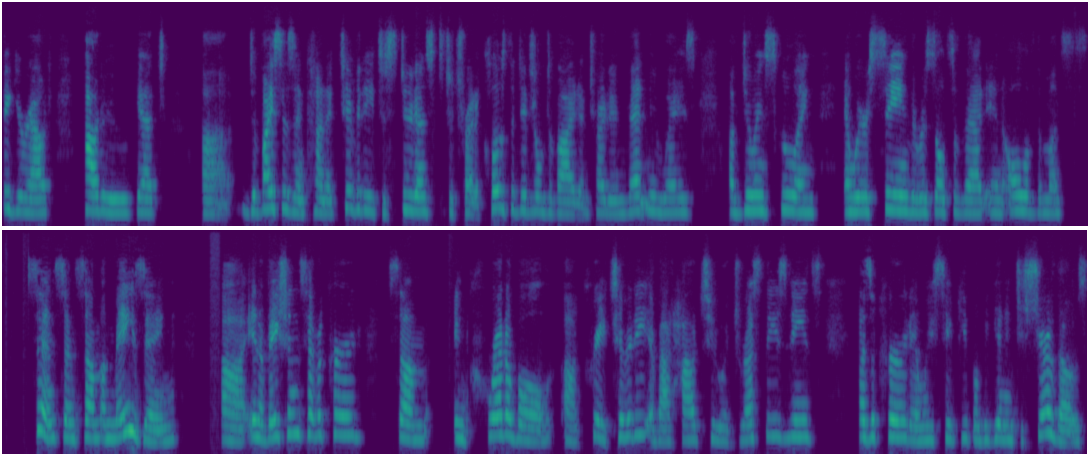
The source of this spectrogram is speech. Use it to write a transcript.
figure out how to get uh, devices and connectivity to students to try to close the digital divide and try to invent new ways of doing schooling. And we're seeing the results of that in all of the months since. And some amazing uh, innovations have occurred, some incredible uh, creativity about how to address these needs has occurred and we see people beginning to share those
